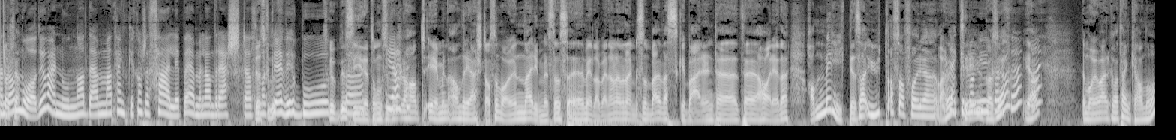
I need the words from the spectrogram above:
Men kanskje. da må det jo være noen av dem, jeg tenker kanskje særlig på Emil André Erst Gjerstad som har skrevet bok. Skulle ikke si det, Ton. Ja. Han, Emil André Gjerstad, som var jo nærmeste medarbeideren, den nærmeste veskebæreren til, til Hareide, han meldte seg ut altså for hva er det, det tre uker siden? Ja. Det må jo være Hva tenker han nå?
